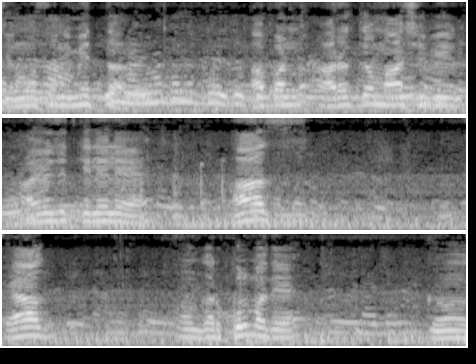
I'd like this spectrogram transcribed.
जन्मोत्सवनिमित्त आपण आरोग्य महाशिबिर आयोजित केलेले आहे. आज या घरकुलमध्ये ग-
